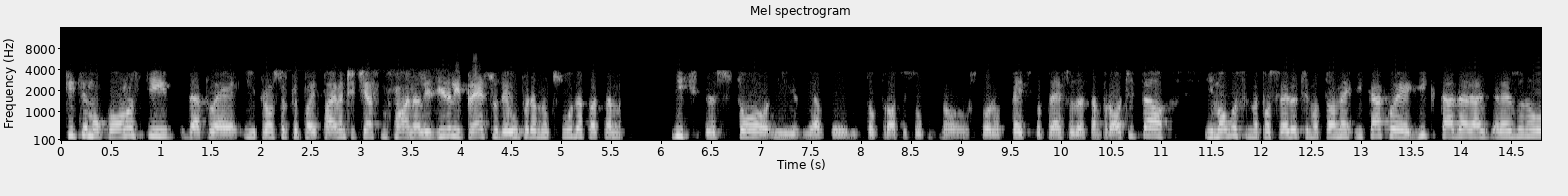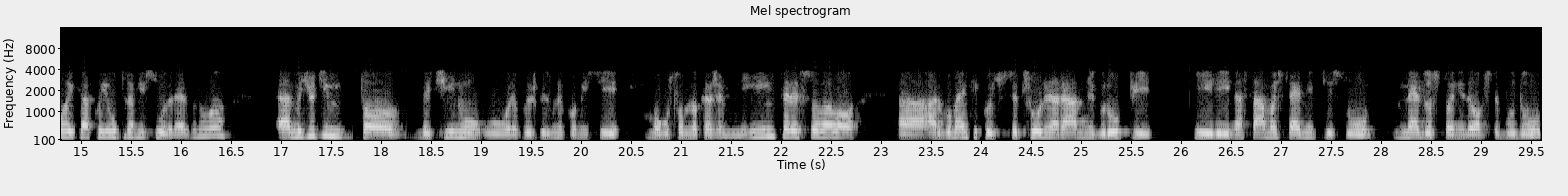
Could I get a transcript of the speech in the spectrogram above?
sticam okolnosti, dakle i profesorka Pajvančić ja smo analizirali presude Upravnog suda pa sam svih 100 i jel te, iz tog procesa ukupno skoro 500 presuda sam pročitao i mogu se da posvedočim o tome i kako je GIK tada rezonovao i kako je Upravni sud rezonovao. E, međutim, to većinu u Republičkoj izbornoj komisiji, mogu slobno kažem, nije interesovalo. Argumenti koji su se čuli na radnoj grupi ili na samoj sednici su nedostojni da uopšte budu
